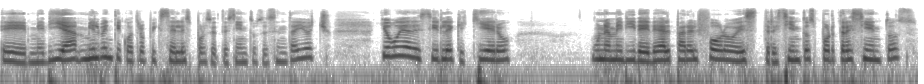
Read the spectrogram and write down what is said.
eh, medía 1024 píxeles por 768. Yo voy a decirle que quiero una medida ideal para el foro es 300 por 300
